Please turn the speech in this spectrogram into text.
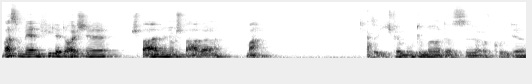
was werden viele deutsche Sparerinnen und Sparer machen? Also ich vermute mal, dass äh, aufgrund der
